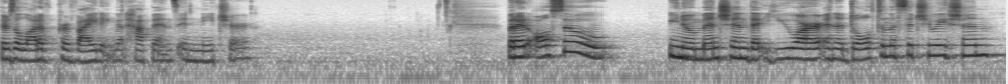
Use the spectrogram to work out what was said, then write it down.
There's a lot of providing that happens in nature. But I'd also, you know, mention that you are an adult in the situation,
